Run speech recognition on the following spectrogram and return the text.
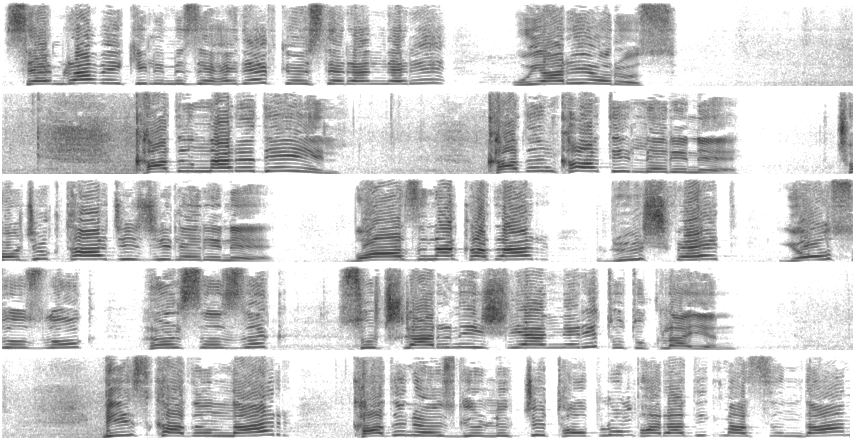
Semra vekilimizi hedef gösterenleri uyarıyoruz kadınları değil, kadın katillerini, çocuk tacizcilerini, boğazına kadar rüşvet, yolsuzluk, hırsızlık suçlarını işleyenleri tutuklayın. Biz kadınlar kadın özgürlükçü toplum paradigmasından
